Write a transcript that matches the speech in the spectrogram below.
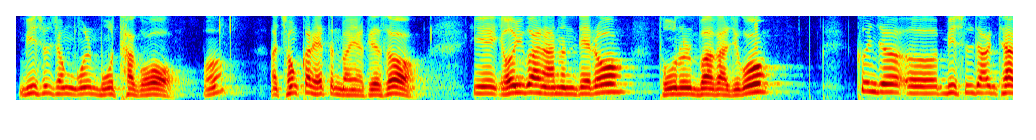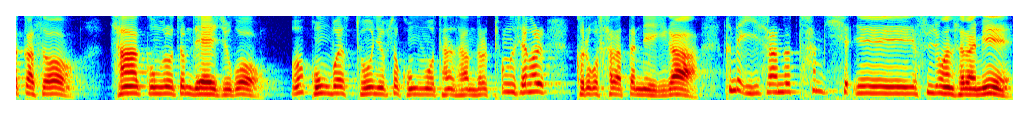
미술 전공을 못하고 어? 아, 전과를 했던 모양이야. 그래서 이 여유가 나는 대로 돈을 모아가지고 그 이제 어, 미술대학 대학 가서 장학금으로 좀 내주고 어? 공부해서 돈이 없어 공부 못하는 사람들을 평생을 그러고 살았다는 얘기가 근데 이 사람도 참 희- 이, 훌륭한 사람이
